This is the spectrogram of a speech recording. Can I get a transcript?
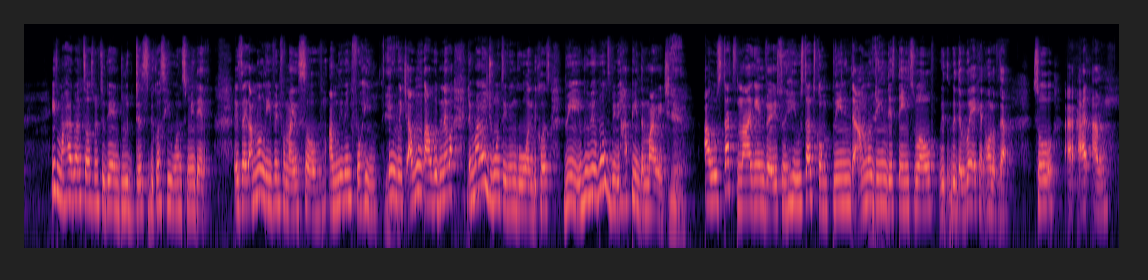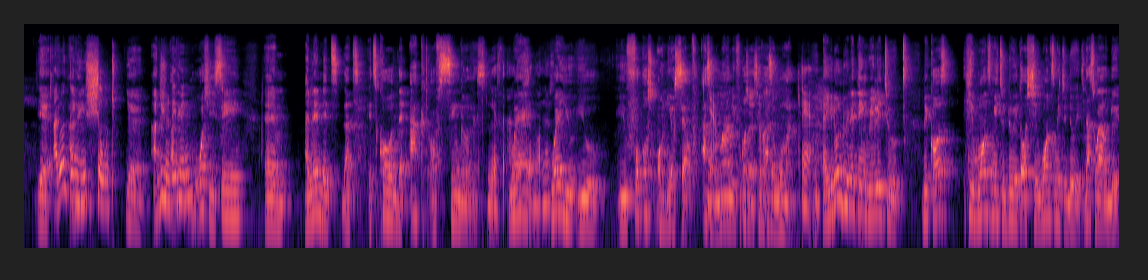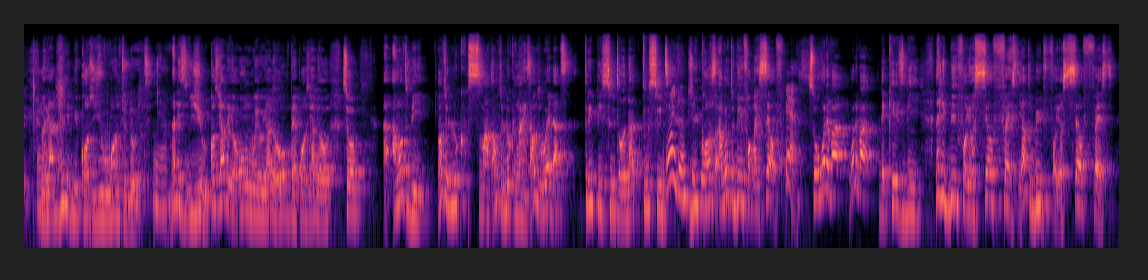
If my husband tells me to go and do this because he wants me, then it's like I'm not living for myself. I'm living for him. Yeah. In which I won't, I would never. The marriage won't even go on because we we, we won't be happy in the marriage. yeah I will start nagging very soon. He will start complaining that I'm not doing these things well with, with the work and all of that. So I, I I'm yeah I don't think, you should. Yeah, I think should I think even- what she's saying, um, I learned it that it's called the act of singleness. Yes, the act of where, singleness. Where you you you focus on yourself as Yeah. a man, you focus on yourself as a woman. Yeah. And you don't do anything really to because he wants me to do it or she wants me to do it. That's why I'll do it. But you are doing it because you want to do it. Yeah. That is you. Because you have your own will, you have your own purpose, you have your own. So I, I want to be, I want to look smart, I want to look nice, I want to wear that three piece suit or that two suits Why don't you because I want to do it for myself. Yes. So whatever whatever the case be, let it be for yourself first. You have to do it for yourself first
